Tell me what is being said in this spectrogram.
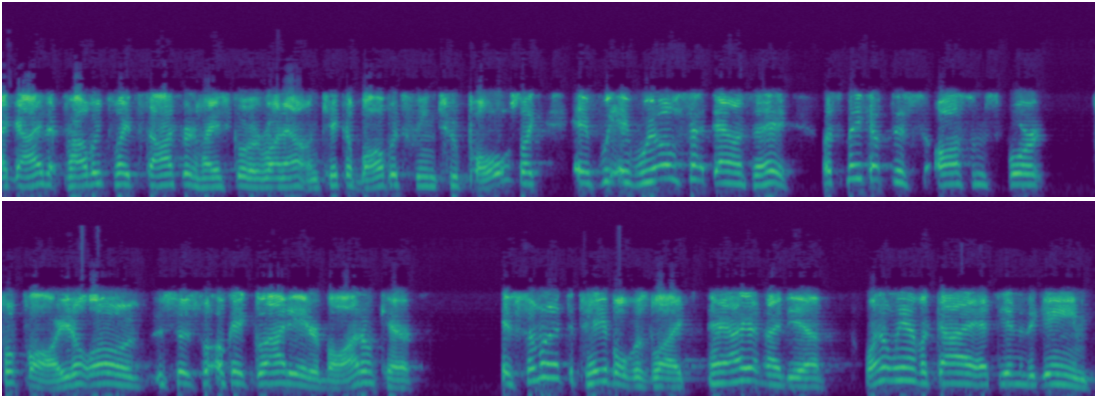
a guy that probably played soccer in high school to run out and kick a ball between two poles. Like if we if we all sat down and say, hey, let's make up this awesome sport, football. You don't oh this is okay gladiator ball. I don't care. If someone at the table was like, hey, I got an idea why don't we have a guy at the end of the game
